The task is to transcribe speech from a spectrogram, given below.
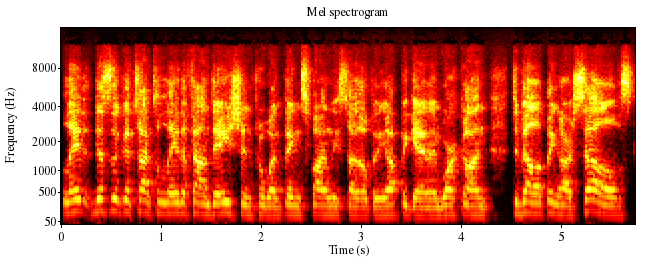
lay. This is a good time to lay the foundation for when things finally start opening up again, and work on developing ourselves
